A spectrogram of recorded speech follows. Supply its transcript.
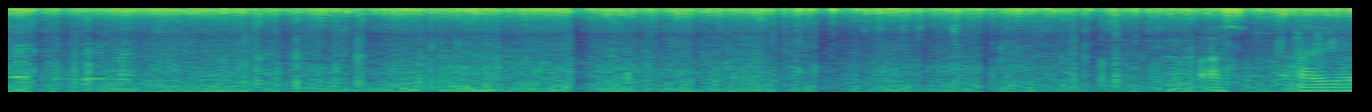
thank you very much. Pasok tayo.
